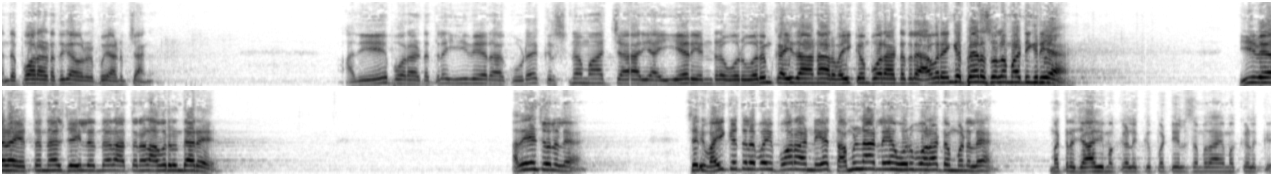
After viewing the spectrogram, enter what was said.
அந்த போராட்டத்துக்கு அவரை போய் அனுப்பிச்சாங்க. அதே போராட்டத்தில் ஈவேரா கூட கிருஷ்ணமாச்சாரிய ஐயர் என்ற ஒருவரும் கைதானார். வைக்கம் போராட்டத்தில் அவர் எங்க பேரை சொல்ல மாட்டேங்கிறியா? ஈவேரா எத்தனை நாள் ஜெயில இருந்தாரோ அத்தனை நாள் அவர் இருந்தாரு. அதையும் சொல்லல. சரி வைக்கத்துல போய் போராடினிய தமிழ்நாட்டுல ஏன் ஒரு போராட்டம் பண்ணல? மற்ற ஜாதி மக்களுக்கு பட்டியல் சமுதாய மக்களுக்கு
